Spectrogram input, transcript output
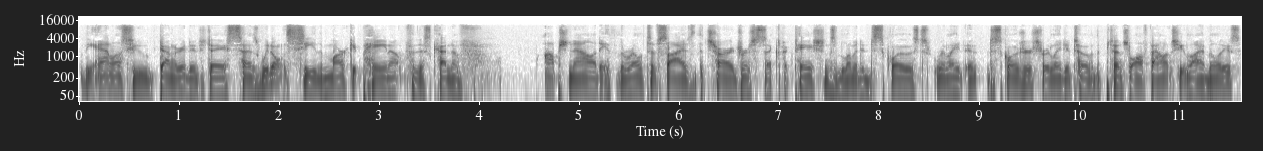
the analyst who downgraded today says we don't see the market paying up for this kind of optionality, the relative size of the charge versus expectations, and limited disclosed related disclosures related to the potential off-balance sheet liabilities.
